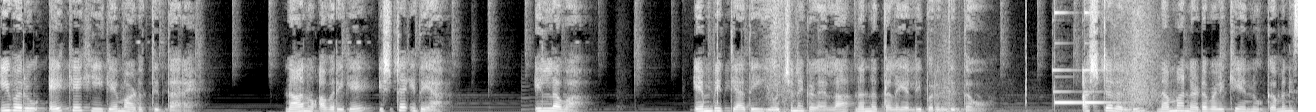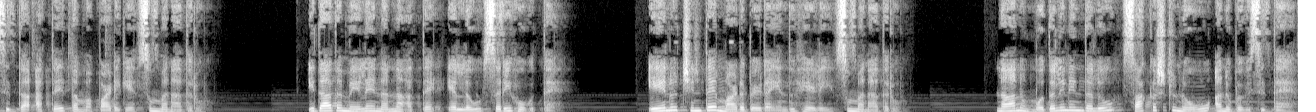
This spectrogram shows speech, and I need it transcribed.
ಇವರು ಏಕೆ ಹೀಗೆ ಮಾಡುತ್ತಿದ್ದಾರೆ? ನಾನು ಅವರಿಗೆ, ಇಷ್ಟ ಇದೆಯಾ? ಇಲ್ಲವಾ? ಎಂಬಿತ್ಯಾದಿ ಯೋಚನೆಗಳೆಲ್ಲ ನನ್ನ ತಲೆಯಲ್ಲಿ ಬರುತ್ತಿದ್ದವು. ಅಷ್ಟರಲ್ಲಿ ನಮ್ಮ ನಡವಳಿಕೆಯನ್ನು ಗಮನಿಸಿದ್ದ ಅತ್ತೆ ತಮ್ಮ ಪಾಡಿಗೆ ಸುಮ್ಮನಾದರು. ಇದಾದ ಮೇಲೆ ನನ್ನ ಅತ್ತೆ, ಎಲ್ಲವೂ ಸರಿ ಹೋಗುತ್ತೆ. ಏನು ಚಿಂತೆ ಮಾಡಬೇಡ ಎಂದು ಹೇಳಿ ಸುಮ್ಮನಾದರು. ನಾನು ಮೊದಲಿನಿಂದಲೂ ಸಾಕಷ್ಟು ನೋವು ಅನುಭವಿಸಿದ್ದೆ.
